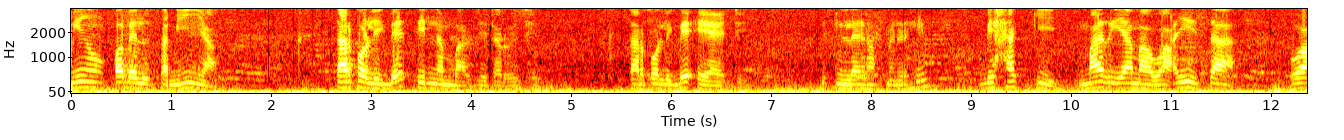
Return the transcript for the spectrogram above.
মিন ক্বাবলু সামিয়া। তারপর লিখবে তিন নাম্বার যেটা রয়েছে। তারপর লিখবে এই আয়াতটি বিসমিল্লাহ রহমান রহিম। বিহাক্কি মারিয়ামা ওয়া ঈসা ওয়া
